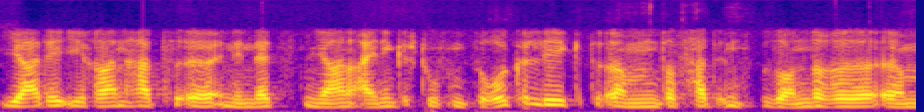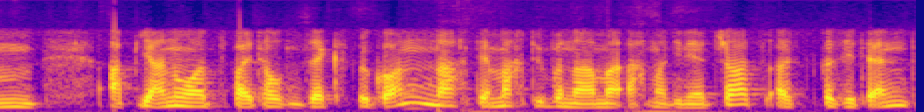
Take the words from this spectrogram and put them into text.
Ja, der Iran hat äh, in den letzten Jahren einige Stufen zurückgelegt. Ähm, das hat insbesondere ähm, ab Januar 2006 begonnen, nach der Machtübernahme Ahmadinejad als Präsident.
